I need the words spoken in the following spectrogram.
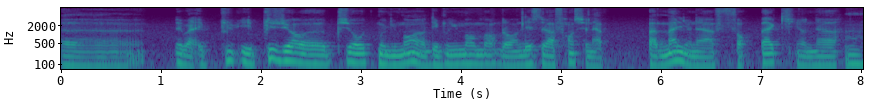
et voilà, et, plusieurs, plusieurs autres monuments, des monuments morts dans l'est de la France, il y en a pas mal. Il y en a à Fort-Pac, il y en a hum.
